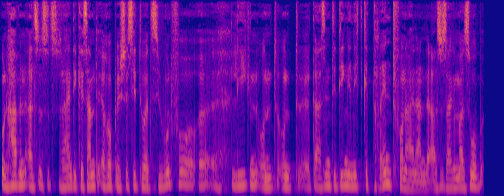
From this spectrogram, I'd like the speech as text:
und haben also sozusagen die gesamte europäische Situation vorliegen und, und äh, da sind die Dinge nicht getrennt voneinander. Also sage mal so,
